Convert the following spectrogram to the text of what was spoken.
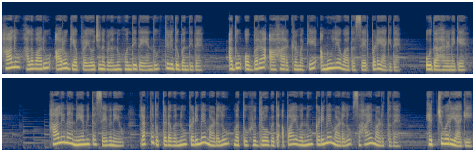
ಹಾಲು ಹಲವಾರು ಆರೋಗ್ಯ ಪ್ರಯೋಜನಗಳನ್ನು ಹೊಂದಿದೆ ಎಂದು ತಿಳಿದು ಬಂದಿದೆ ಅದು ಒಬ್ಬರ ಆಹಾರ ಕ್ರಮಕ್ಕೆ ಅಮೂಲ್ಯವಾದ ಸೇರ್ಪಡೆಯಾಗಿದೆ. ಉದಾಹರಣೆಗೆ ಹಾಲಿನ ನಿಯಮಿತ ಸೇವನೆಯು ರಕ್ತದೊತ್ತಡವನ್ನು ಕಡಿಮೆ ಮಾಡಲು ಮತ್ತು ಹೃದ್ರೋಗದ ಅಪಾಯವನ್ನು ಕಡಿಮೆ ಮಾಡಲು ಸಹಾಯ ಮಾಡುತ್ತದೆ. ಹೆಚ್ಚುವರಿಯಾಗಿ,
